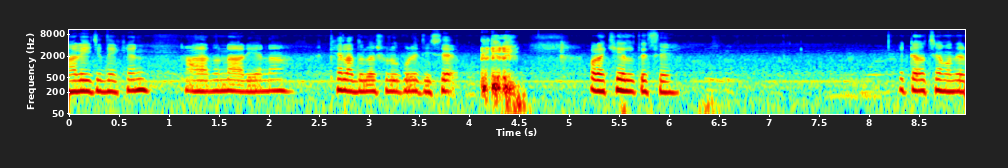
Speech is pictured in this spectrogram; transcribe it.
আর এই যে দেখেন, আরাধনা আরিয়ানা খেলাধুলা শুরু করে দিছে। ওরা খেলতেছে। এটা হচ্ছে আমাদের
